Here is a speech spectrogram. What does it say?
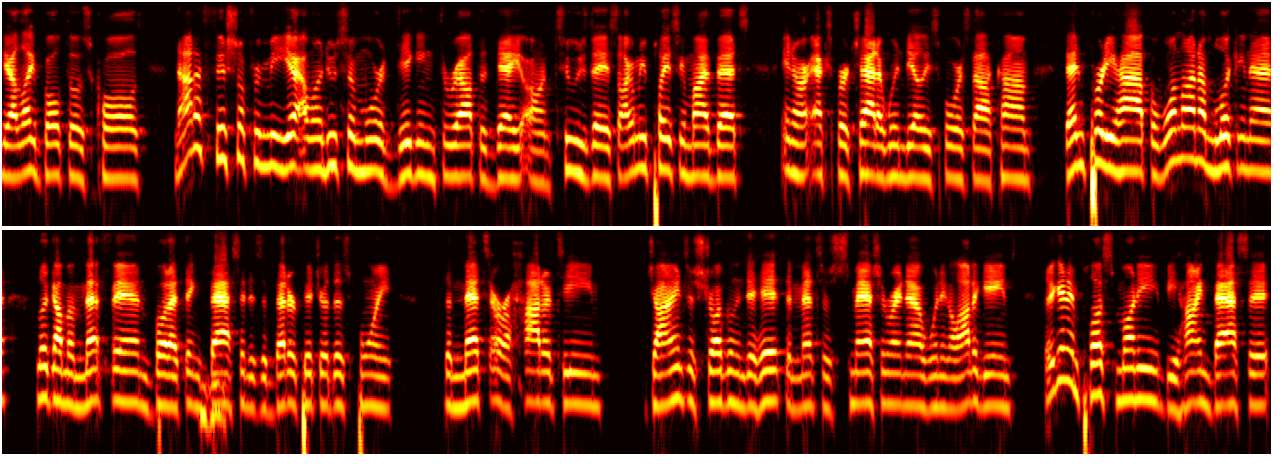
Yeah, I like both those calls. Not official for me yet. I want to do some more digging throughout the day on Tuesday, so I'm going to be placing my bets in our expert chat at WinDailySports.com been pretty hot. But one line I'm looking at look, I'm a Met fan, but I think mm-hmm. Is a better pitcher at this point. The Mets are a hotter team. Giants are struggling to hit. The Mets are smashing right now, winning a lot of games. They're getting plus money behind Bassitt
